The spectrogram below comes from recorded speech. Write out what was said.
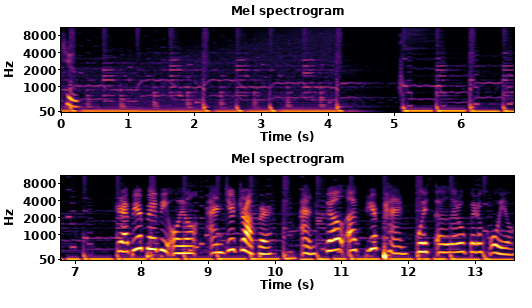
tube. Grab your baby oil and your dropper and fill up your pen with a little bit of oil.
